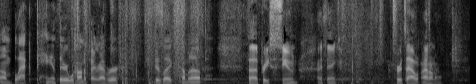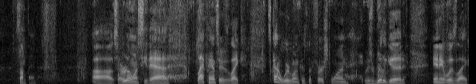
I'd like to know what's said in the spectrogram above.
um, Black Panther Wakanda Forever is like coming up uh, pretty soon, I think, or it's out. I don't know, something. Uh, so I really want to see that. Black Panther is like it's kind of weird one because the first one it was really good, and it was like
